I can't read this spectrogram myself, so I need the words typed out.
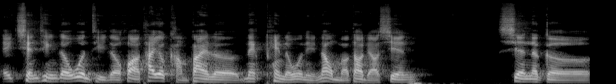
诶前庭的问题的话，他又 combine 了 neck pain 的问题，那我们要到底要先？先那个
